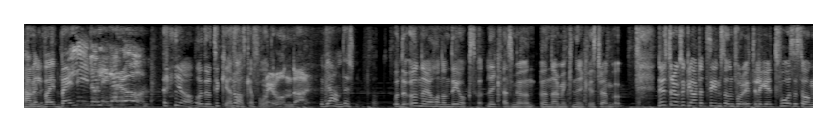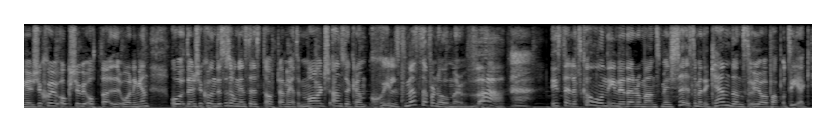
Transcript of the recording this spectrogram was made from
Han vill vara i Berlin och ligga runt! Ja, och då tycker jag att han ska få det. hundar! Det är vi Anders nu, förlåt. Och då unnar jag honom det också, likväl som jag un- unnar Micke Nyqvist framgång. Nu står det också klart att Simpson får ytterligare två säsonger, 27 och 28 i ordningen. Och Den 27 säsongen sägs starta med att Marge ansöker om skilsmässa från Homer. Va? Istället ska hon inleda en romans med en tjej som heter Candence och jobbar på apotek.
